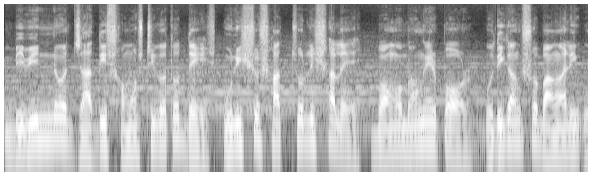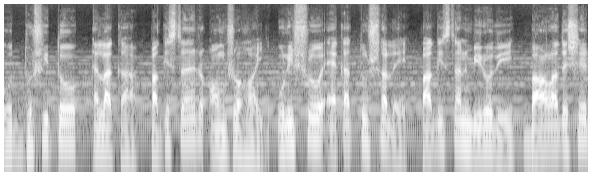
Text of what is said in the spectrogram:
বিভিন্ন জাতি সমষ্টিগত দেশ। উনিশশো সাতচল্লিশ সালে বঙ্গভঙ্গের পর অধিকাংশ বাঙালি অধ্যুষিত এলাকা পাকিস্তানের অংশ হয়। উনিশশো একাত্তর সালে পাকিস্তান বিরোধী বাংলাদেশের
